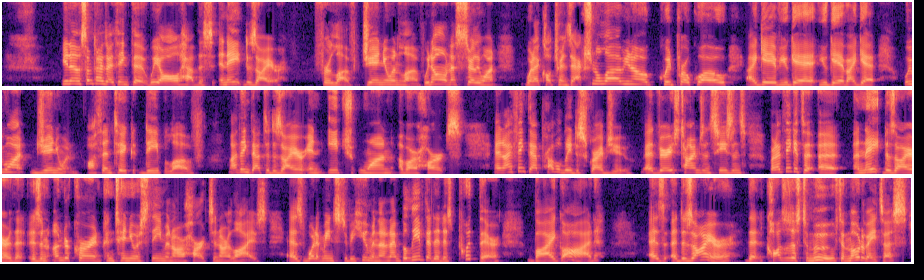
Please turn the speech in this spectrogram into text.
You know, sometimes I think that we all have this innate desire for love, genuine love. We don't necessarily want what I call transactional love, you know, quid pro quo, I give, you get, you give, I get. We want genuine, authentic, deep love. I think that's a desire in each one of our hearts. And I think that probably describes you at various times and seasons, but I think it's a, a innate desire that is an undercurrent, continuous theme in our hearts, in our lives, as what it means to be human. And I believe that it is put there by God as a desire that causes us to move, that motivates us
